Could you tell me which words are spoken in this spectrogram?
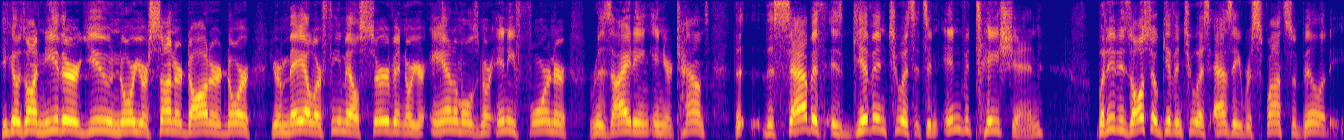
He goes on, neither you nor your son or daughter, nor your male or female servant, nor your animals, nor any foreigner residing in your towns. The, the Sabbath is given to us, it's an invitation, but it is also given to us as a responsibility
